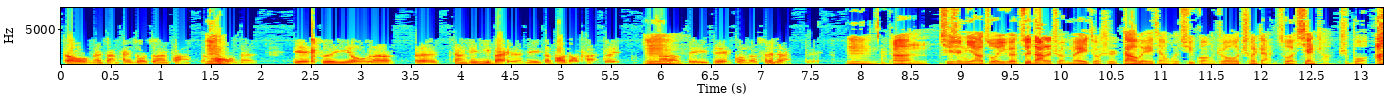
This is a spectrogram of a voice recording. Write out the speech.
到我们展台做专访，然后嗯我们也是有了呃将近一百人的一个报道团队嗯报道这一届广州车展，对。嗯啊，其实你要做一个最大的准备，就是大为将会去广州车展做现场直播啊。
